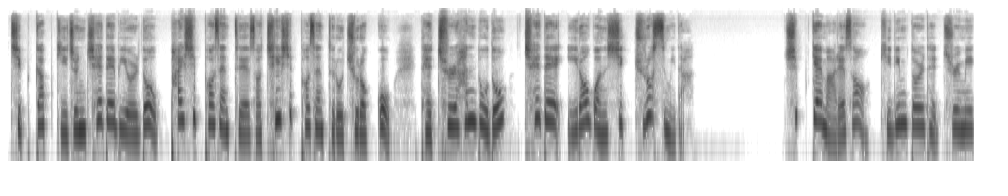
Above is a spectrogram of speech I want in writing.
집값 기준 최대 비율도 80%에서 70%로 줄었고 대출 한도도 최대 1억 원씩 줄었습니다. 쉽게 말해서 기림돌 대출 및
